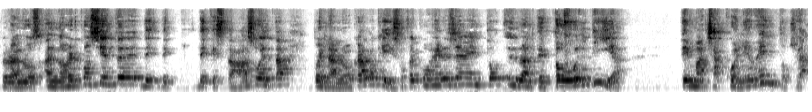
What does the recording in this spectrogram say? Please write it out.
pero al no, al no ser consciente de, de, que estaba suelta, pues la loca lo que hizo fue coger ese evento y durante todo el día te machacó el evento, o sea,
